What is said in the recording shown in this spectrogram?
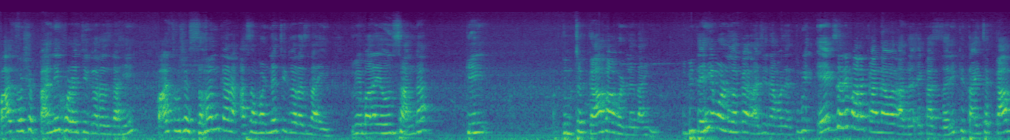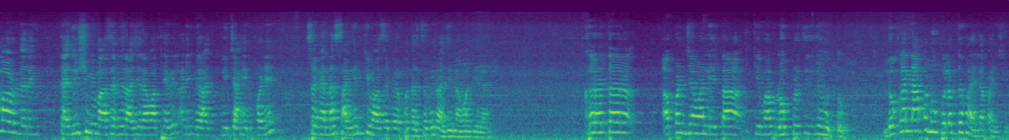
पाच वर्ष पॅनिक होण्याची गरज नाही. पाच वर्ष सहन करा असं म्हणण्याची गरज नाही. तुम्ही मला येऊन सांगा की तुमचं काम आवडलं नाही. तुम्ही तेही म्हणू नका राजीनामा द्या. तुम्ही एक जरी मला कानावर आलं एकाच जरी की ताईचं काम आवडलं नाही त्या दिवशी मी माझा मी राजीनामा ठेवेल आणि मी राज- मी जाहीरपणे सगळ्यांना सांगेन की माझा व्यापदाचा मी राजीनामा दिला आहे खरं तर आपण जेव्हा नेता किंवा लोकप्रतिनिधी होतो लोकांना आपण उपलब्ध व्हायला पाहिजे.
